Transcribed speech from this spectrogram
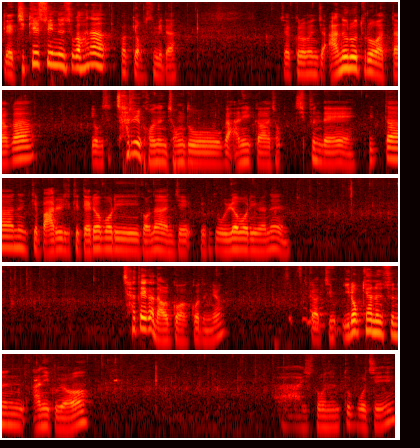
네, 지킬 수 있는 수가 하나밖에 없습니다. 자, 그러면 이제 안으로 들어왔다가 여기서 차를 거는 정도가 아닐까 정- 싶은데 일단은 이렇게 말을 이렇게 내려버리거나 이제 이렇게 올려버리면은 차대가 나올 것 같거든요. 10초 그러니까 지금. 이렇게 하는 수는 아니고요. 아, 이거는 또 뭐지?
